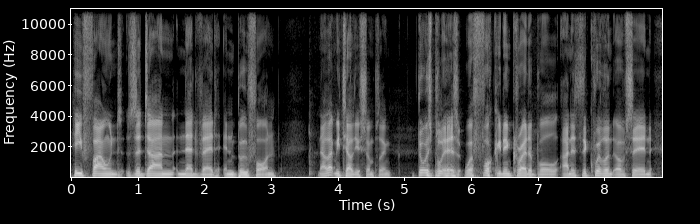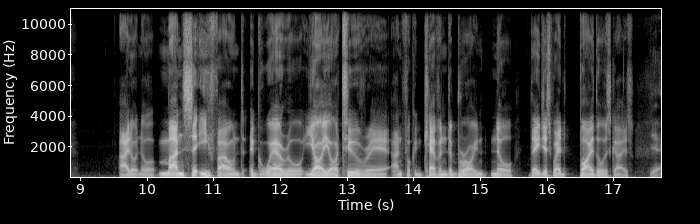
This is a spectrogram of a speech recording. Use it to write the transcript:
He found Zidane, Nedved, and Buffon. Now, let me tell you something. Those players were fucking incredible, and it's the equivalent of saying, I don't know, Man City found Aguero, Yaya Toure, and fucking Kevin De Bruyne. No, they just went by those guys. yeah.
